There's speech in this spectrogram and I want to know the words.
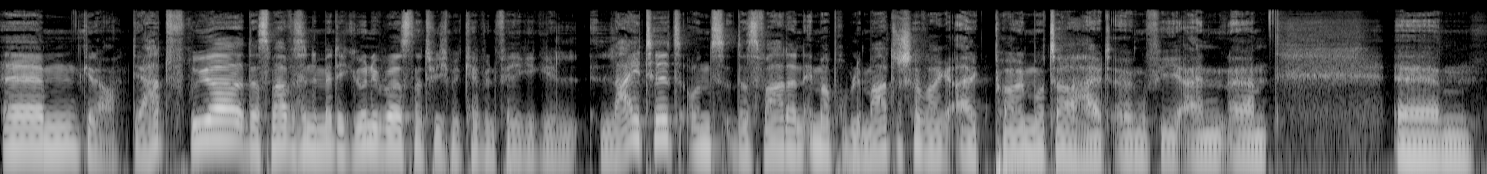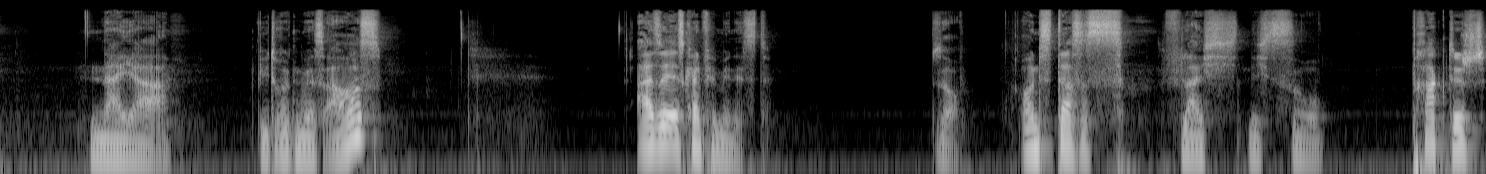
Ähm, genau, der hat früher das Marvel Cinematic Universe natürlich mit Kevin Feige geleitet und das war dann immer problematischer, weil Ike Perlmutter halt irgendwie ein ähm, ähm, naja, wie drücken wir es aus? Also er ist kein Feminist. So. Und das ist vielleicht nicht so praktisch,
